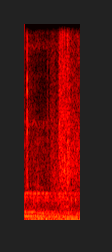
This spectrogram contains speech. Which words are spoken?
Oh.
